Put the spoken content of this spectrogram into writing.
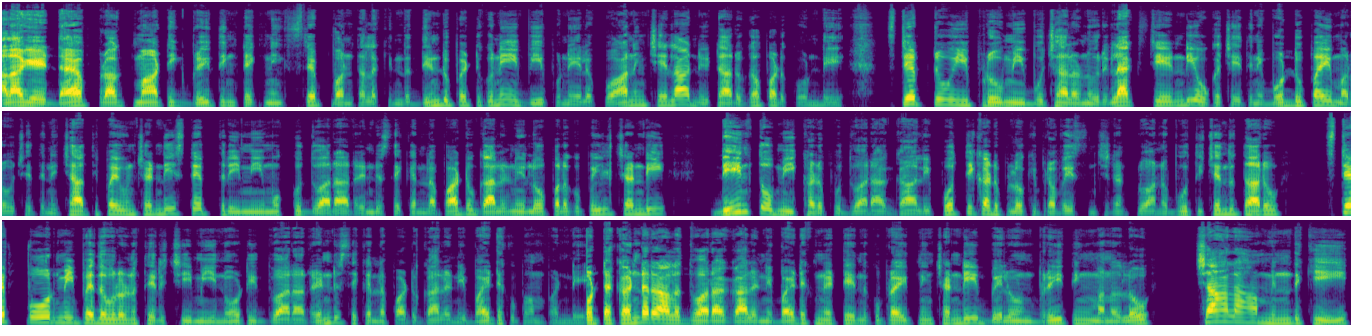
అలాగే డయాఫ్రాగ్మాటిక్ బ్రీతింగ్ టెక్నిక్ స్టెప్ వంటల కింద దిండు పెట్టుకుని వీపు నేలకు ఆనించేలా నిటారుగా పడుకోండి. స్టెప్ టూ ఇప్పుడు మీ భుజాలను రిలాక్స్ చేయండి. ఒక చేతిని బొడ్డుపై మరో చేతిని ఛాతిపై ఉంచండి. స్టెప్ త్రీ మీ ముక్కు ద్వారా రెండు సెకండ్ల పాటు గాలిని లోపలకు పీల్చండి. దీంతో మీ కడుపు ద్వారా గాలి పొత్తి కడుపులోకి ప్రవేశించినట్లు అనుభూతి చెందుతారు. స్టెప్ ఫోర్ మీ పెదవులను తెరిచి మీ నోటి ద్వారా రెండు సెకండ్ల పాటు గాలిని బయటకు పంపండి. పొట్ట కండరాల ద్వారా గాలిని బయటకు నెట్టేందుకు ప్రయత్నించండి. బెలూన్ బ్రీతింగ్ మనలో చాలా మందికి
